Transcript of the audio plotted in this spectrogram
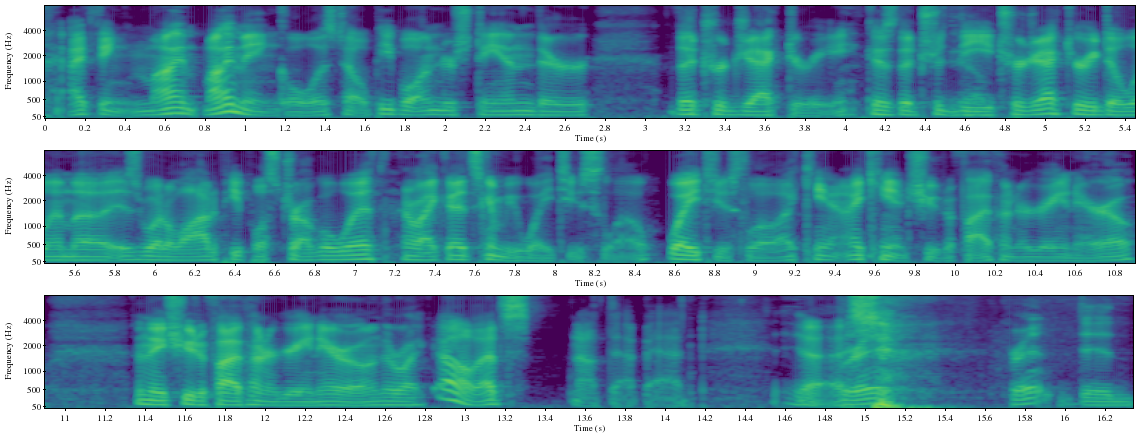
I think my, my main goal is to help people understand their the trajectory because the tra- the trajectory dilemma is what a lot of people struggle with. They're like, it's gonna be way too slow, way too slow. I can't I can't shoot a 500 grain arrow, and they shoot a 500 grain arrow, and they're like, oh, that's not that bad. Yeah, uh, so- Brent, Brent did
